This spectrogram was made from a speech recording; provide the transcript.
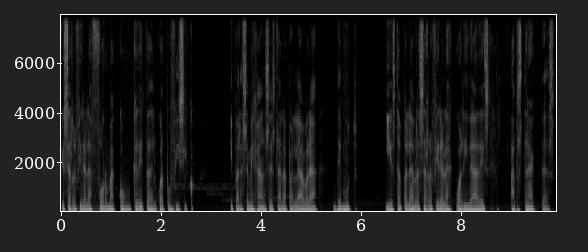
que se refiere a la forma concreta del cuerpo físico. Y para semejanza está la palabra demut, y esta palabra se refiere a las cualidades abstractas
